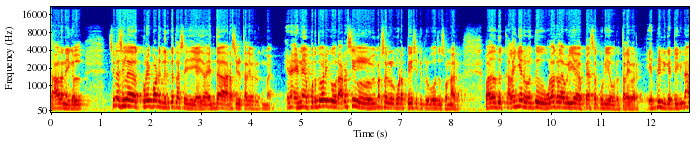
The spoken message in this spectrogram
சாதனைகள் சில சில குறைபாடுகள் இருக்கத்தான் செய்ய எந்த அரசியல் தலைவர் இருக்குமே. ஏன்னா என்னை பொறுத்த வரைக்கும் ஒரு அரசியல் விமர்சகர்கள் கூட பேசிட்டு இருக்கிற போது சொன்னார் அதாவது கலைஞர் வந்து உலகளவிலேயே பேசக்கூடிய ஒரு தலைவர். எப்படின்னு கேட்டிங்கன்னா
